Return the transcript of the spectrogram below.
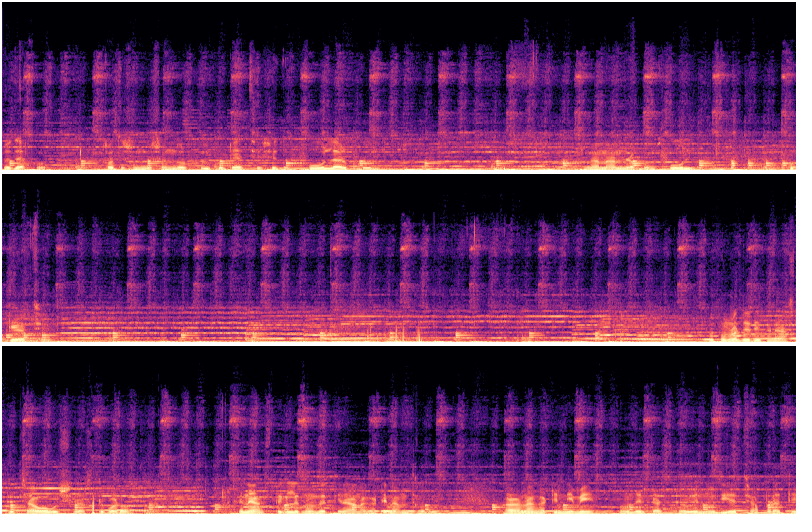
তো দেখো, কত সুন্দর সুন্দর ফুল ফুটে আছে, শুধু ফুল আর ফুল। নানান রকম ফুল ফুটে আছে। তোমরা যদি এখানে আসতে চাও, অবশ্যই আসতে পারো। এখানে আসতে গেলে তোমাদেরকে রানাঘাটে নামতে হবে। রানাঘাটে নেমে তোমাদেরকে আসতে হবে নদীয়ার চাপড়াতে।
